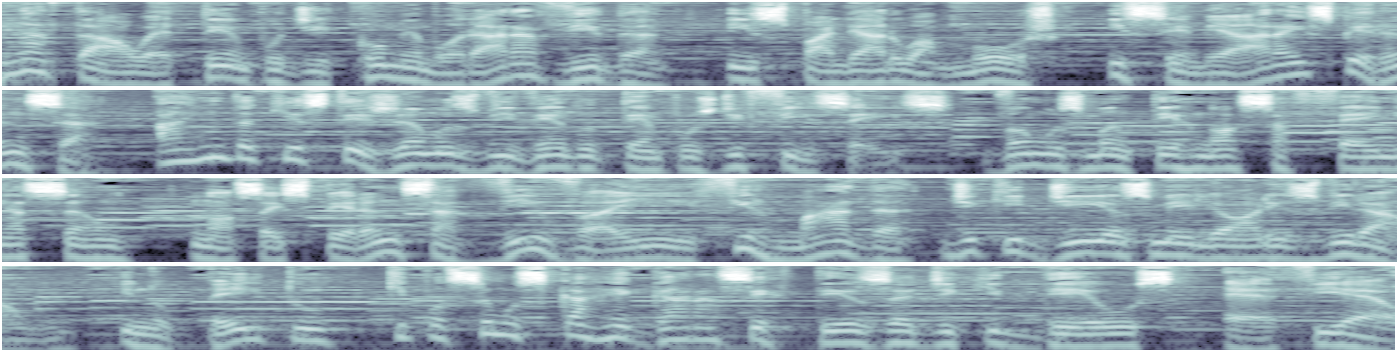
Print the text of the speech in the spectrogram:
Natal é tempo de comemorar a vida, espalhar o amor e semear a esperança. Ainda que estejamos vivendo tempos difíceis, vamos manter nossa fé em ação, nossa esperança viva e firmada de que dias melhores virão. E no peito, que possamos carregar a certeza de que Deus é fiel.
